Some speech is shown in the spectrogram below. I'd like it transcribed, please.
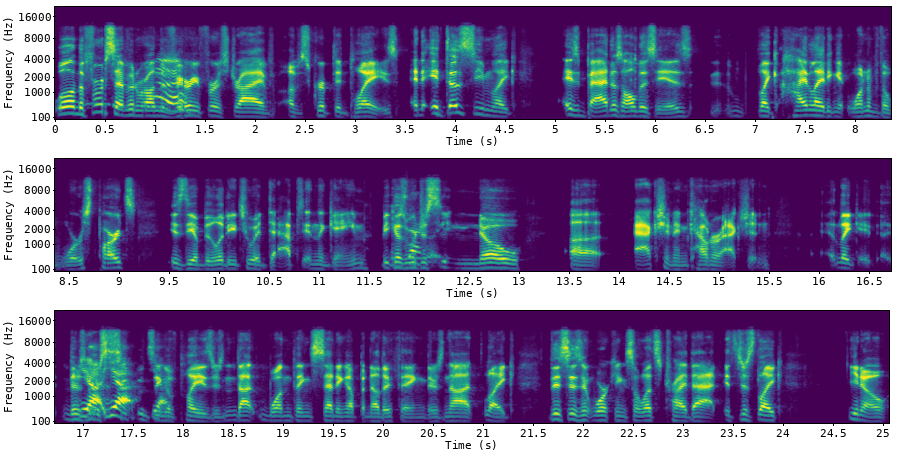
Well, in the first seven were on the very first drive of scripted plays. And it does seem like, as bad as all this is, like highlighting it, one of the worst parts is the ability to adapt in the game because we're just seeing no uh, action and counteraction. Like, there's Yeah, no yeah, sequencing yeah. of plays. There's not one thing setting up another thing. There's not like, this isn't working, so let's try that. It's just like, you know,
